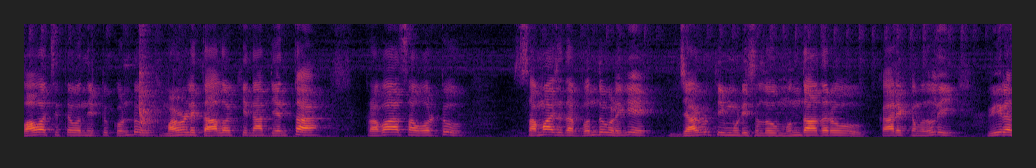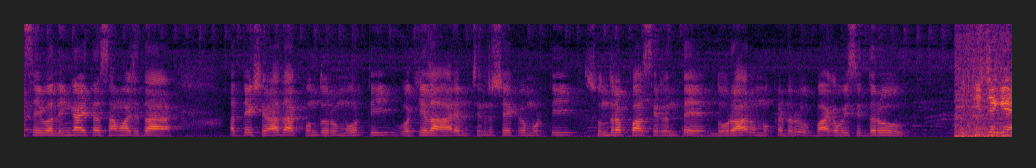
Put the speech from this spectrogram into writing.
ಭಾವಚಿತ್ರವನ್ನಿಟ್ಟುಕೊಂಡು ಮಳವಳ್ಳಿ ತಾಲೂಕಿನಾದ್ಯಂತ ಪ್ರವಾಸ ಹೊರಟು ಸಮಾಜದ ಬಂಧುಗಳಿಗೆ ಜಾಗೃತಿ ಮೂಡಿಸಲು ಮುಂದಾದರು. ಕಾರ್ಯಕ್ರಮದಲ್ಲಿ ವೀರಶೈವ ಲಿಂಗಾಯತ ಸಮಾಜದ ಅಧ್ಯಕ್ಷರಾದ ಕುಂದೂರು ಮೂರ್ತಿ, ವಕೀಲ ಆರ್ ಎಂ ಚಂದ್ರಶೇಖರ ಮೂರ್ತಿ, ಸುಂದರಪ್ಪ ಸೇರಿದಂತೆ ನೂರಾರು ಮುಖಂಡರು ಭಾಗವಹಿಸಿದ್ದರು. ಇತ್ತೀಚೆಗೆ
